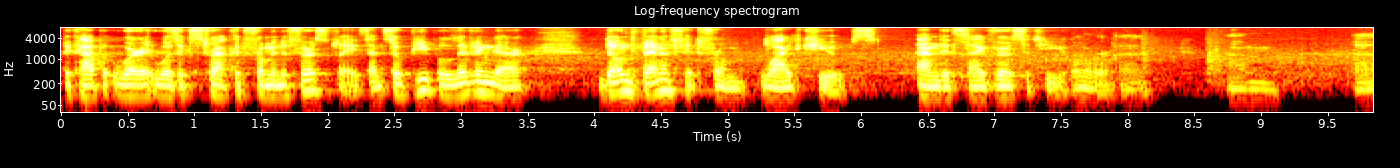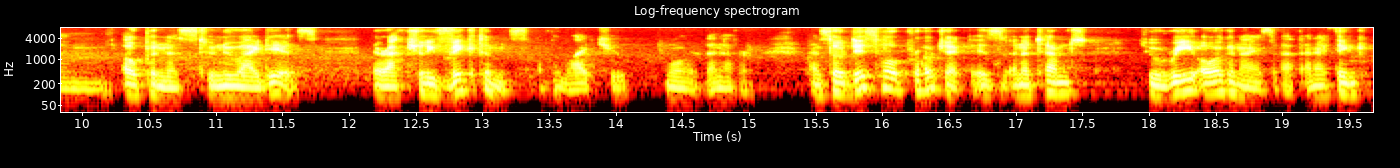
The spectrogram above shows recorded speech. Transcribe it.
the cap- where it was extracted from in the first place. And so people living there don't benefit from white cubes and its diversity or uh, um, um, openness to new ideas. They're actually victims of the white cube more than ever. And so this whole project is an attempt to reorganize that. And I think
